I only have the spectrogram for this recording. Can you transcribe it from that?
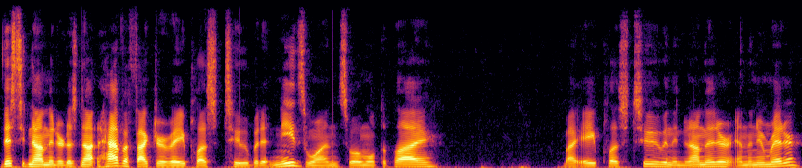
This denominator does not have a factor of a plus 2, but it needs one, so we'll multiply by a plus 2 in the denominator and the numerator.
